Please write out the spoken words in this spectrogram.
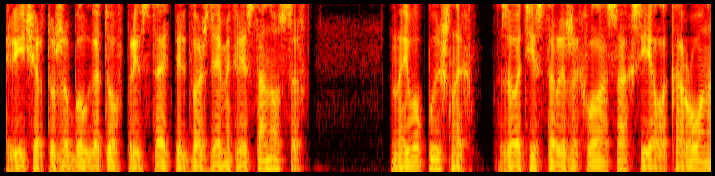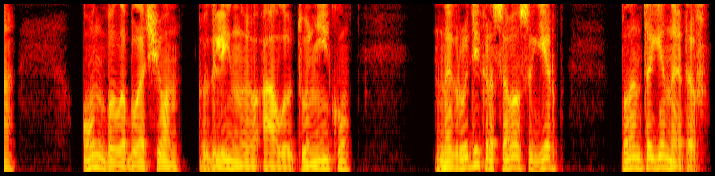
Ричард уже был готов предстать перед вождями крестоносцев. На его пышных, золотисто-рыжих волосах сияла корона, он был облачен в длинную алую тунику, на груди красовался герб плантагенетов,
